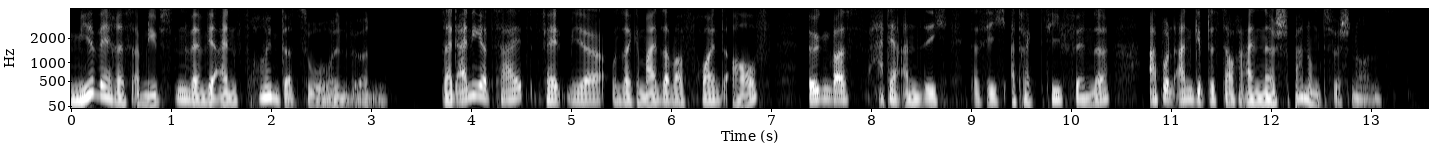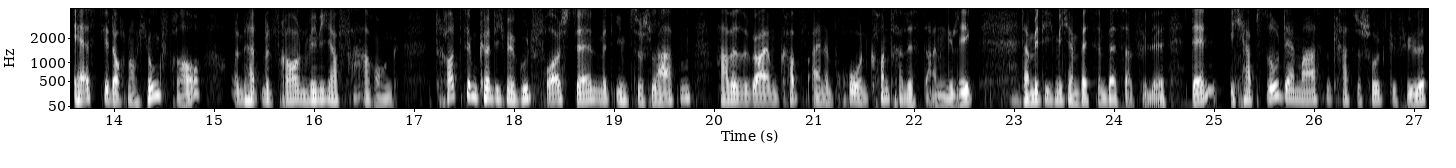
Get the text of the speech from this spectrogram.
Mir wäre es am liebsten, wenn wir einen Freund dazu holen würden. Seit einiger Zeit fällt mir unser gemeinsamer Freund auf. Irgendwas hat er an sich, das ich attraktiv finde. Ab und an gibt es da auch eine Spannung zwischen uns. Er ist jedoch noch Jungfrau und hat mit Frauen wenig Erfahrung. Trotzdem könnte ich mir gut vorstellen, mit ihm zu schlafen, habe sogar im Kopf eine Pro- und Kontraliste angelegt, damit ich mich ein bisschen besser fühle. Denn ich habe so dermaßen krasse Schuldgefühle,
